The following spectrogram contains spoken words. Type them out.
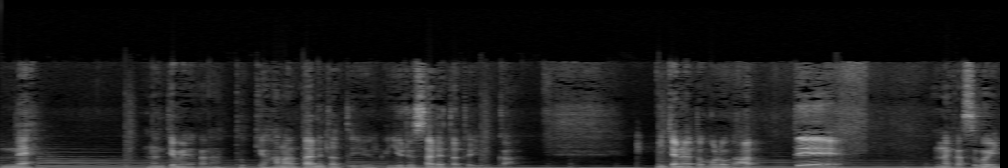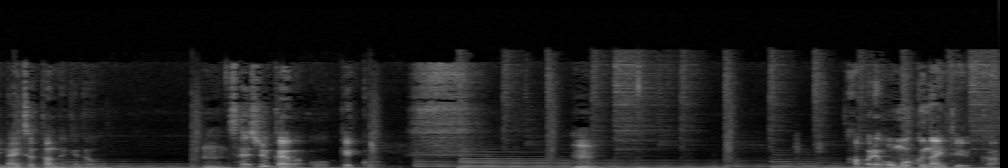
う、ね、なんていうのかな、解き放たれたというか、許されたというか、みたいなところがあって、なんかすごい泣いちゃったんだけど、うん、最終回はこう、結構、うん、あんまり重くないというか、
